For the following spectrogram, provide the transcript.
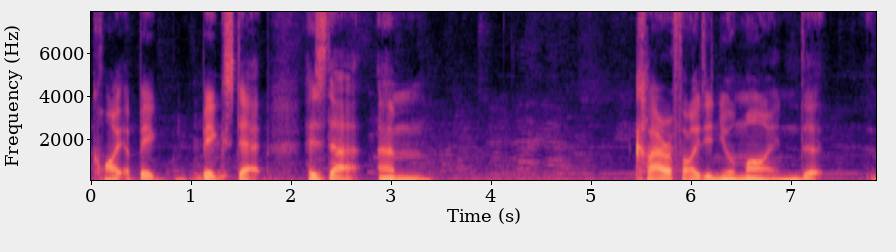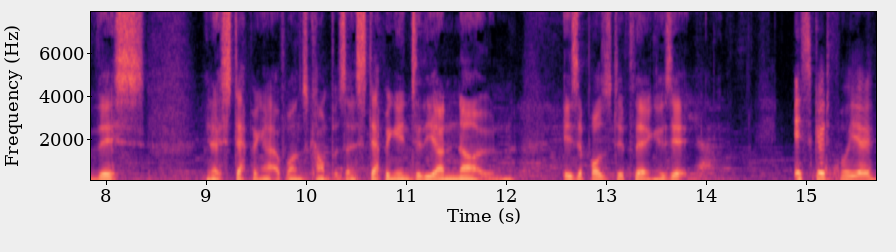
quite a big, big step. Has that um, clarified in your mind that this, you know, stepping out of one's comfort zone, stepping into the unknown, is a positive thing? Is it? Yeah. It's good for you.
